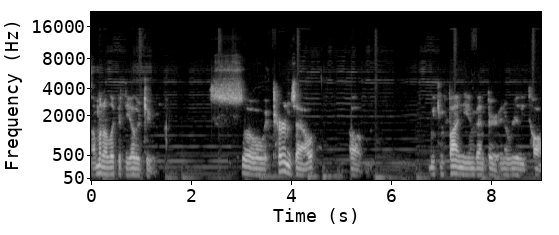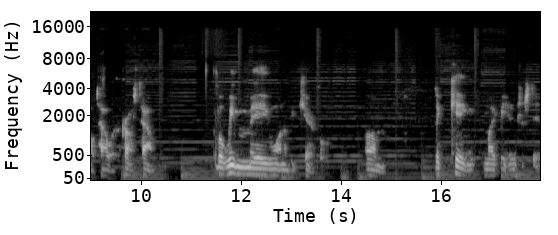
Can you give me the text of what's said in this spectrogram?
I'm gonna look at the other two. So it turns out, um, we can find the inventor in a really tall tower across town, but we may want to be careful. Um, the king might be interested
